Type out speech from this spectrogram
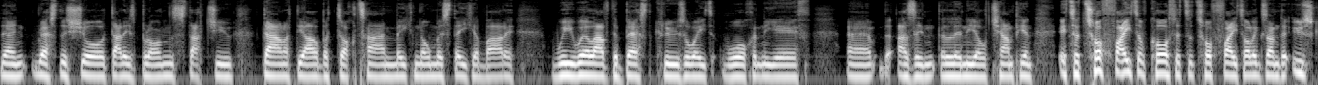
then rest assured that is bronze statue down at the Albert Dock time. Make no mistake about it. We will have the best cruiserweight walking the earth. Uh, as in the lineal champion. It's a tough fight, of course. It's a tough fight. Alexander Usyk,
